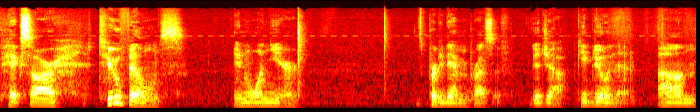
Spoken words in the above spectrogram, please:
Pixar. Two films in one year. It's pretty damn impressive. Good job. Keep doing that. Um,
